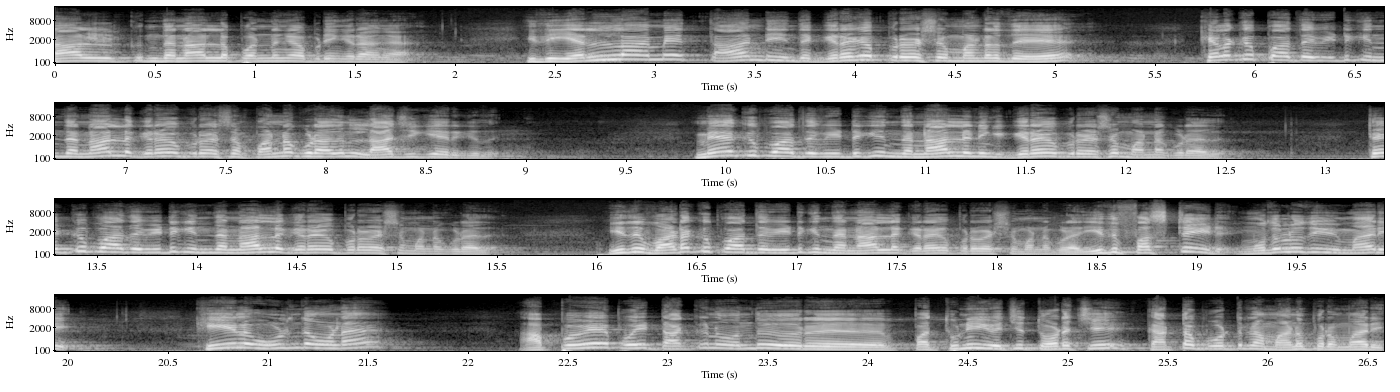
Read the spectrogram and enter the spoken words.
நாள் இந்த நாளில் பண்ணுங்க அப்படிங்கிறாங்க. இது எல்லாமே தாண்டி இந்த கிரக பிரவேசம் பண்ணுறது கிழக்கு பார்த்த வீட்டுக்கு இந்த நாளில் கிரக பிரவேசம் பண்ணக்கூடாதுன்னு லாஜிக்கே இருக்குது. மேற்கு பார்த்த வீட்டுக்கு இந்த நாளில் நீங்கள் கிரக பிரவேசம் பண்ணக்கூடாது. தெற்கு பார்த்த வீட்டுக்கு இந்த நாளில் கிரக பிரவேசம் பண்ணக்கூடாது. இது வடக்கு பார்த்த வீட்டுக்கு இந்த நாளில் கிரக பிரவேசம் பண்ணக்கூடாது. இது ஃபஸ்ட் எய்டு முதலுதவி மாதிரி கீழே விழுந்தவொடனே அப்போவே போய் டக்குன்னு வந்து ஒரு ப துணி வச்சு தொடச்சி கட்டை போட்டு நம்ம அனுப்புகிற மாதிரி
